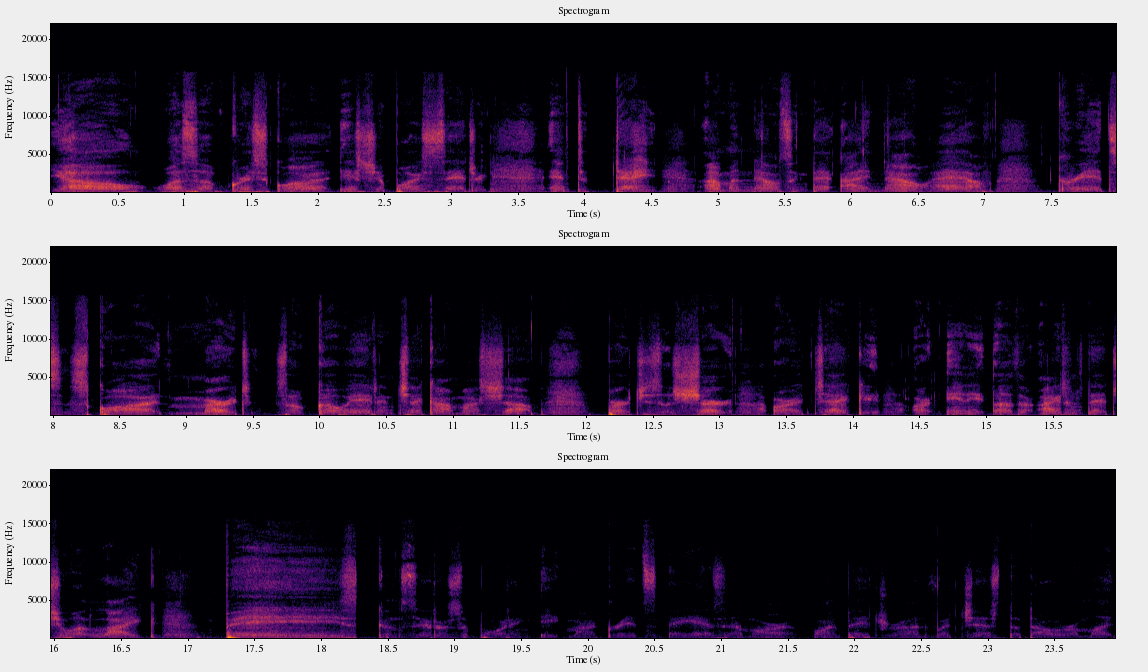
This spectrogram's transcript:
Yo, what's up, Gritzz Squad? It's your boy Cedrick, ASMR on Patreon for just a dollar a month.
